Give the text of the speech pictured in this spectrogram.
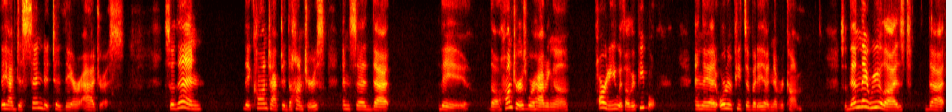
they had to send it to their address. So then they contacted the Hunters and said that they the Hunters were having a party with other people and they had ordered pizza, but it had never come. So then they realized that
